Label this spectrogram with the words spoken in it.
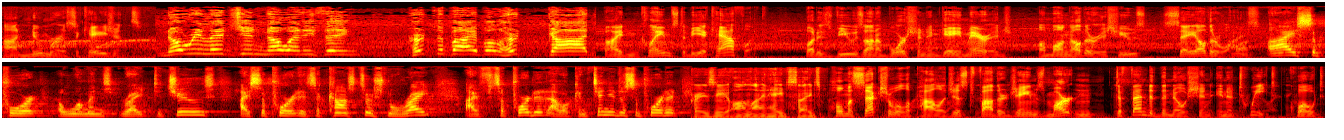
on numerous occasions. No religion, no anything. Hurt the Bible, hurt God. Biden claims to be a Catholic, but his views on abortion and gay marriage among other issues, say otherwise. I support a woman's right to choose. I support it's a constitutional right. I've supported it. I will continue to support it. Crazy online hate sites. Homosexual apologist Father James Martin defended the notion in a tweet, quote,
